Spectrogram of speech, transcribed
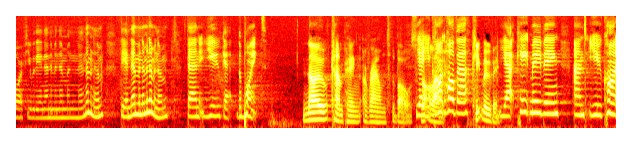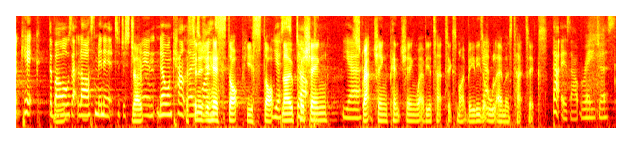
or if you were the anemone, the anemone, then you get the point. no camping around the bowls. Yeah, Not you allowed. can't hover. Keep moving. Yeah, keep moving, and you can't kick the mm-hmm. bowls at last minute to just try Nope. and no one count As those soon as ones. you hear stop, you stop. You no stop. pushing, yeah, scratching, pinching, whatever your tactics might be. These Yeah. are all Emma's tactics. that is outrageous.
